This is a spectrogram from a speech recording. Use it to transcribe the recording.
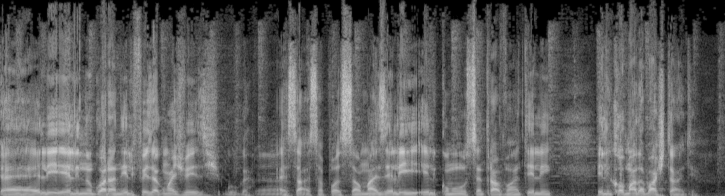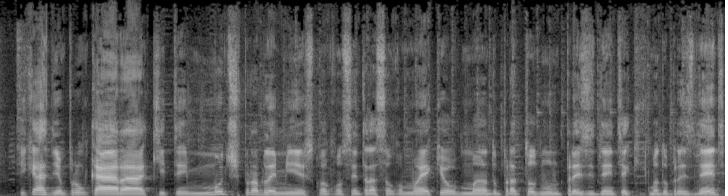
É, ele, ele no Guarani ele fez algumas vezes, Guga, essa, essa posição, mas ele, ele como centroavante, ele, ele incomoda bastante. Ricardinho, para um cara que tem muitos probleminhas com a concentração, como é que eu mando para todo mundo presidente aqui que mandou presidente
